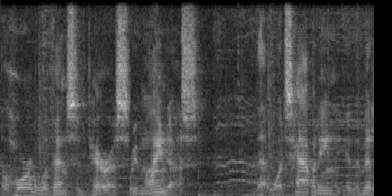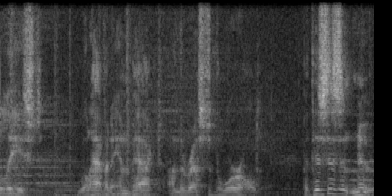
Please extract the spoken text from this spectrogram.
The horrible events in Paris remind us that what's happening in the Middle East will have an impact on the rest of the world. But this isn't new.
